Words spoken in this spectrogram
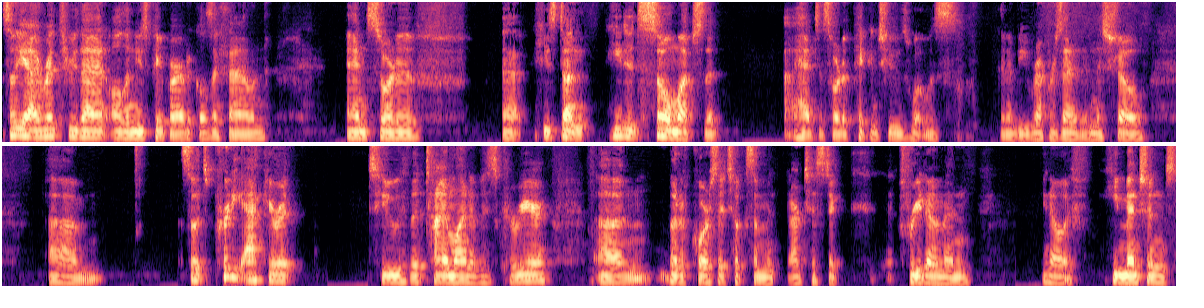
so yeah, I read through that, all the newspaper articles I found, and sort of uh, he's done. He did so much that I had to sort of pick and choose what was going to be represented in this show. Um, so it's pretty accurate to the timeline of his career. Um, but of course, I took some artistic freedom, and you know, if he mentioned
